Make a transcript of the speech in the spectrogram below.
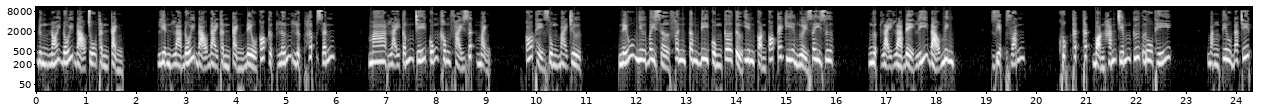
Đừng nói đối đạo trụ thần cảnh liền là đối đạo đài thần cảnh đều có cực lớn lực hấp dẫn, mà lại cấm chế cũng không phải rất mạnh, có thể dùng bài trừ. Nếu như bây giờ phân tâm đi cùng cơ tử yên còn có cái kia người dây dưa, ngược lại là để lý đạo minh, diệp doãn, khúc thất thất bọn hắn chiếm cứ ưu thế, bằng tiêu đã chết,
